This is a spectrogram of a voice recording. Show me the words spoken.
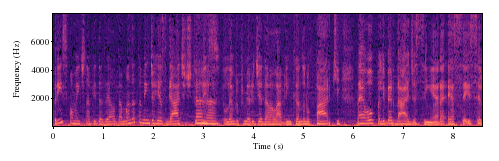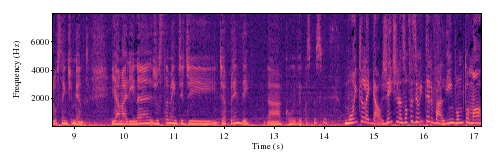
principalmente na vida dela, da Amanda também de resgate de tudo uhum. isso. Eu lembro o primeiro dia dela lá brincando no parque, né? Opa, liberdade, assim, era esse, esse era o sentimento. E a Marina justamente de, de aprender a conviver com as pessoas. Muito legal. Gente, nós vamos fazer um intervalinho, vamos tomar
